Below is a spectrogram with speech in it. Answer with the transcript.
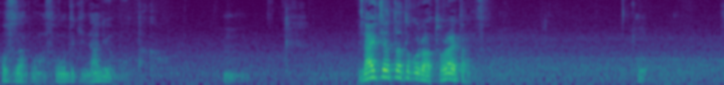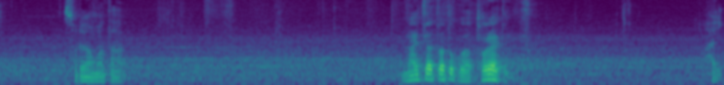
細田君はその時何を思ったか、泣いちゃったところは捉えたんですか？それはまた。泣いちゃったところは捉えたんですか？はい。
